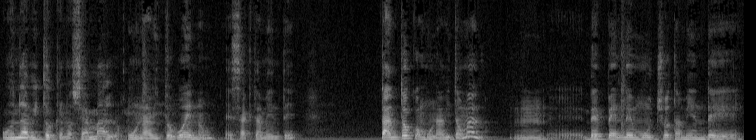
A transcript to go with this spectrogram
un hábito que no sea malo. un hábito bueno, exactamente, tanto como un hábito malo. Mm, eh, depende mucho también de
